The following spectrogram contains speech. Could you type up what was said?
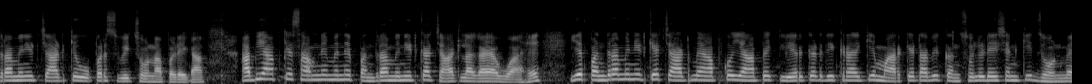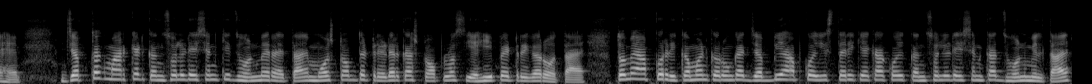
पंद्रह मिनट चार्ट के ऊपर स्विच होना पड़ेगा। अभी आपके सामने मैंने पंद्रह मिनट का चार्ट लगाया हुआ है। ये पंद्रह मिनट के चार्ट में आपको यहाँ पे क्लियर कट दिख रहा है कि मार्केट अभी कंसोलिडेशन की जोन में है। जब तक मार्केट कंसोलिडेशन की जोन में रहता है मोस्ट ऑफ़ द ट्रेडर का स्टॉप लॉस यहीं पे ट्रिगर होता है। तो मैं आपको रिकमेंड करूँगा, जब भी आपको इस तरीके का कोई कंसोलिडेशन का जोन मिलता है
